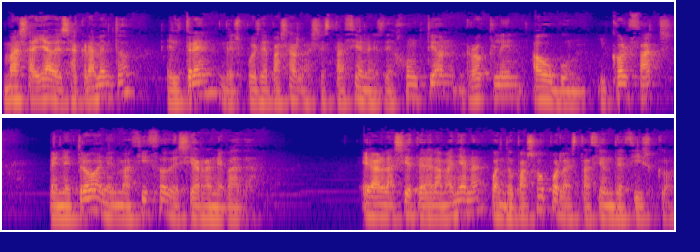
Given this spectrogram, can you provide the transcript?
Más allá de Sacramento, el tren, después de pasar las estaciones de Junction, Rocklin, Aubun y Colfax, penetró en el macizo de Sierra Nevada. Eran las siete de la mañana cuando pasó por la estación de Cisco.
